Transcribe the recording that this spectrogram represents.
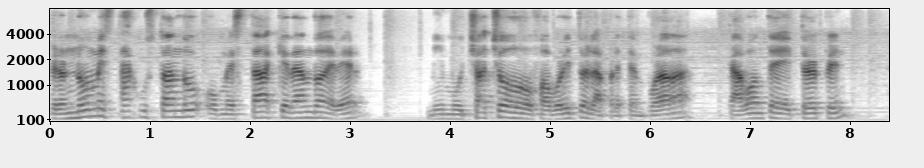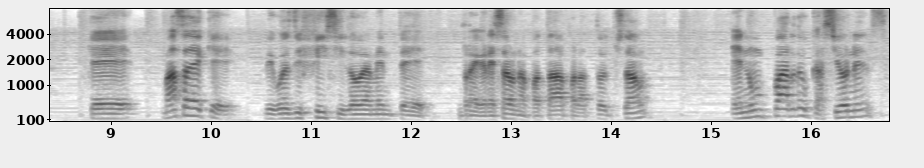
Pero no me está gustando o me está quedando a deber mi muchacho favorito de la pretemporada, Cabonte Turpin, que más allá de que, digo, es difícil obviamente regresar una patada para touchdown, en un par de ocasiones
